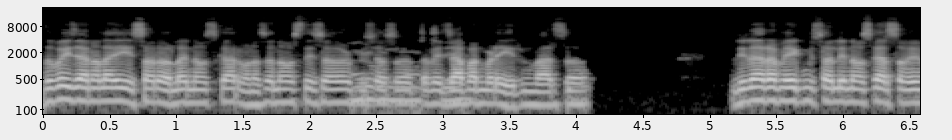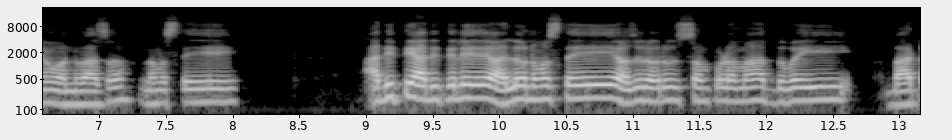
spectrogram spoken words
दुवैजनालाई सरहरूलाई नमस्कार भन्नु छ। नमस्ते सर विश्वास सर तपाईँ जापानबाट हेर्नु भएको छ। लिलाराम एकमी सरले नमस्कार सबैमा भन्नुभएको छ। नमस्ते। आदित्य आदित्यले हेलो नमस्ते हजुरहरू सम्पूर्णमा दुबईबाट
